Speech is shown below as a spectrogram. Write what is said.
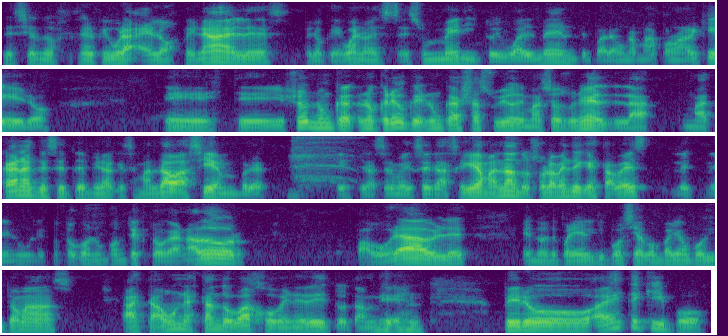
de siendo ser figura en los penales, pero que bueno, es, es un mérito igualmente para una más para un arquero. Este, yo nunca, no creo que nunca haya subido demasiado su nivel. La macana que se terminaba, que se mandaba siempre, este, la, se la seguía mandando, solamente que esta vez le, le tocó en un contexto ganador, favorable, en donde por ahí el equipo sí acompañaba un poquito más, hasta aún estando bajo Benedetto también. Pero a este equipo,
